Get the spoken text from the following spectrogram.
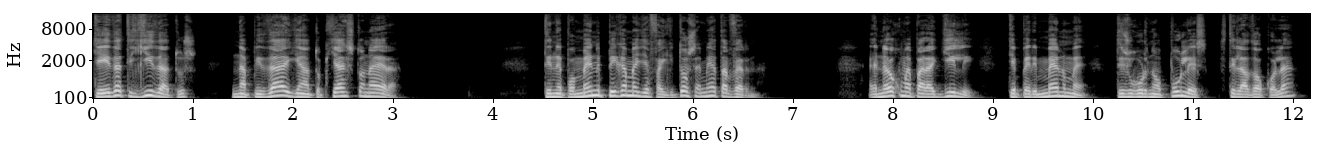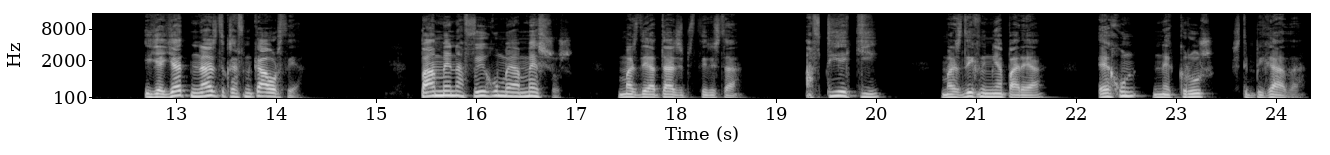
και είδα τη γίδα τους να πηδάει για να το πιάσει στον αέρα. Την επομένη πήγαμε για φαγητό σε μια ταβέρνα. Ενώ έχουμε παραγγείλει και περιμένουμε τις γουρνοπούλες στη Λαδόκολα, η γιαγιά τεινάζεται ξαφνικά όρθια. Πάμε να φύγουμε αμέσως, μας διατάζει ψιθυριστά. Αυτοί εκεί, μας δείχνει μια παρέα, έχουν νεκρούς στην πηγάδα.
